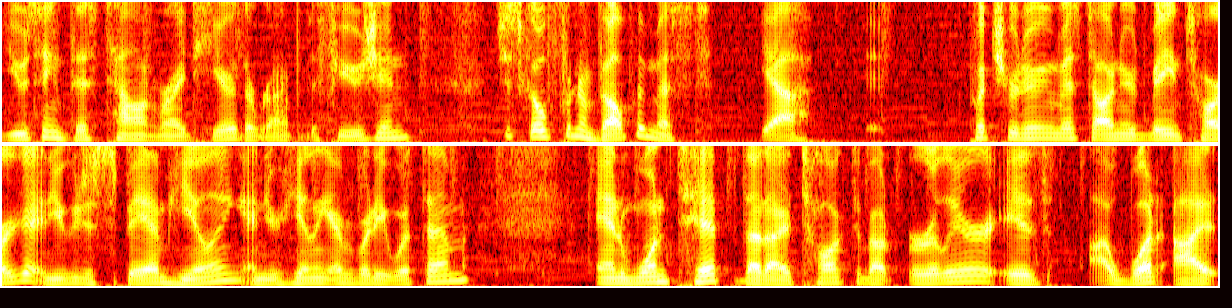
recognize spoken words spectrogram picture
using this talent right here, the Rapid Diffusion, just go for an Enveloping Mist. Yeah, put your Renewing Mist on your main target and you can just spam healing and you're healing everybody with them. And one tip that I talked about earlier is uh, what I,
